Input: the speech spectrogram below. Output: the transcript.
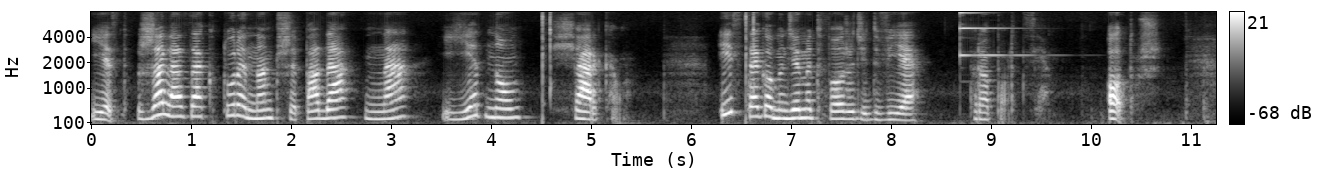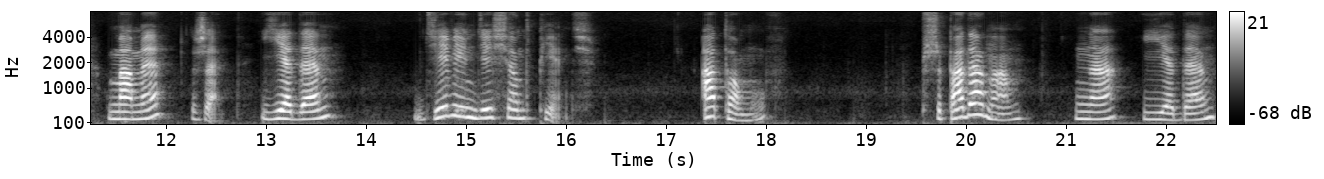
jest żelaza, które nam przypada na jedną siarkę. I z tego będziemy tworzyć dwie proporcje. Otóż mamy, że 1,95 atomów przypada nam na jeden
